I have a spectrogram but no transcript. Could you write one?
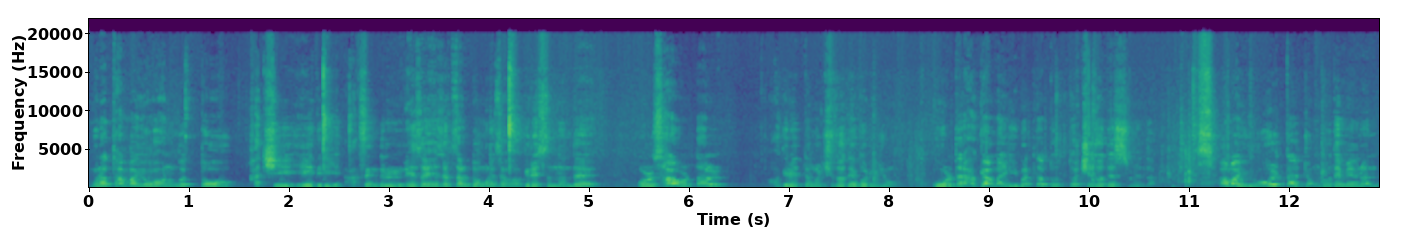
문화 탐방 요거 하는 것도 같이 애들이 학생들 해서 해석사를 동원해서 하기로 했었는데 올 4월 달 하기로 했던 걸 취소돼 버리죠. 5월 달에 학교 안 가니까 이번 달도 또 취소됐습니다. 아마 6월 달 정도 되면은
